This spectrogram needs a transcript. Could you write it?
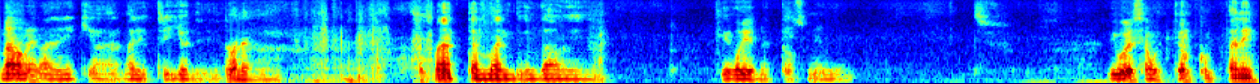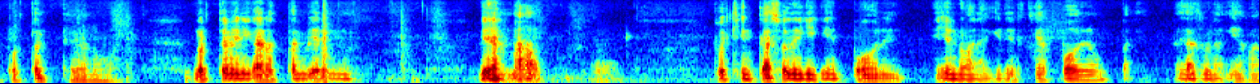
más o menos van a tener que pagar varios trillones de dólares. Van a estar más endeudados que, el gobierno de Estados Unidos. Y por esa cuestión, compadre, es importante a los norteamericanos también bien armados. Porque en caso de que queden pobres, ellos no van a querer quedar pobres, compadre. Allá hace una guerra,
